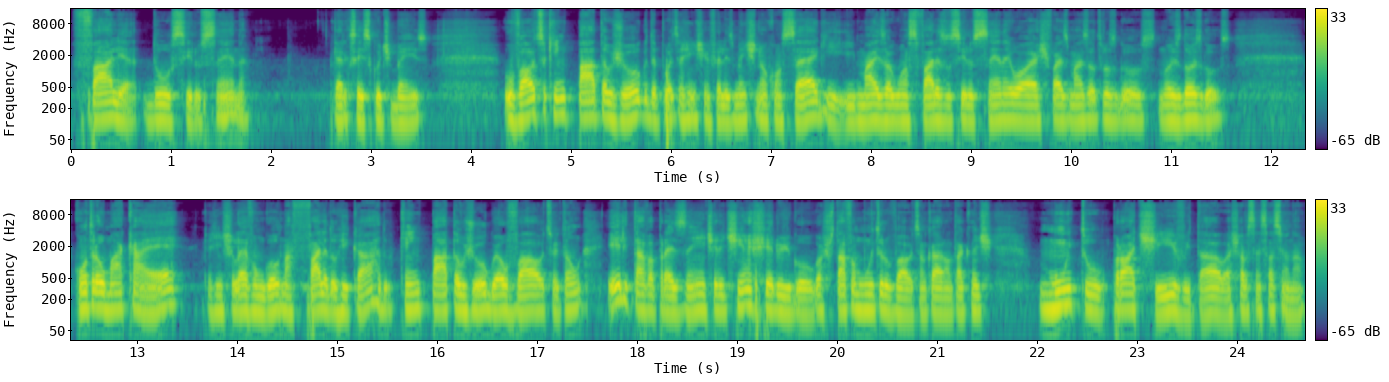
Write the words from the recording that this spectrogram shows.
falha do Ciro Senna, quero que você escute bem isso. O Valdson que empata o jogo, depois a gente infelizmente não consegue, e mais algumas falhas do Ciro Senna, e o Oeste faz mais outros gols, nos dois gols. Contra o Macaé, que a gente leva um gol na falha do Ricardo, quem empata o jogo é o Valdson. Então, ele estava presente, ele tinha cheiro de gol. Gostava muito do Valdson, cara, um atacante muito proativo e tal, achava sensacional.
